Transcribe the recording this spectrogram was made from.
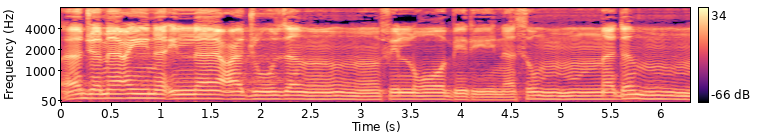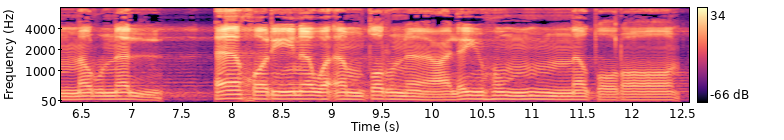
أجمعين إلا عجوزا في الغابرين ثم دمرنا الآخرين وأمطرنا عليهم مطرا.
